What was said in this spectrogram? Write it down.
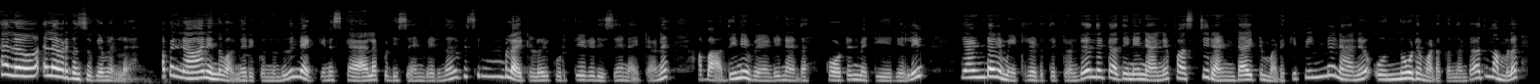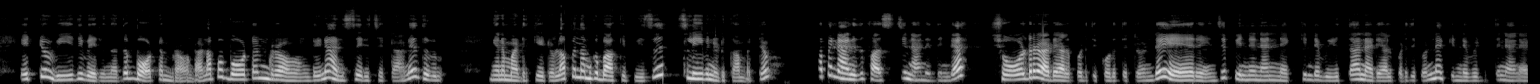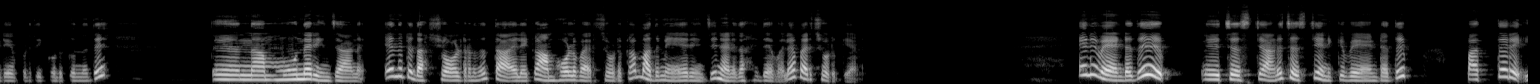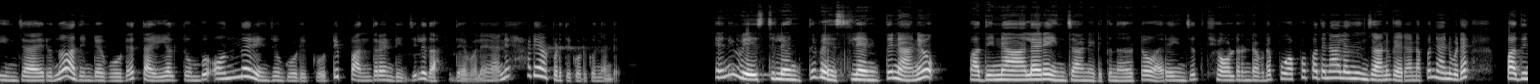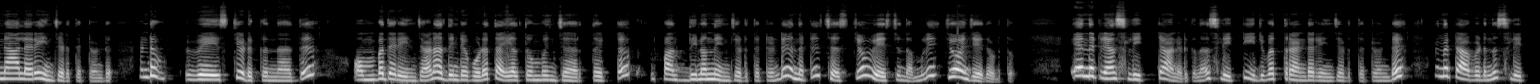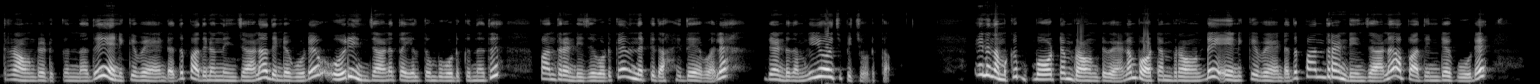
Hello എല്ലാവർക്കും സുഖമല്ലേ? അപ്പം ഞാൻ ഇന്ന് വന്നിരിക്കുന്നത് നെക്കിന് സ്കാലപ്പ് ഡിസൈൻ വരുന്ന ഒരു സിമ്പിളായിട്ടുള്ള ഒരു കുർത്തിയുടെ ഡിസൈൻ ആയിട്ടാണ്. അപ്പോൾ അതിന് വേണ്ടി ഞാൻ കോട്ടൺ മെറ്റീരിയൽ രണ്ടര മീറ്റർ എടുത്തിട്ടുണ്ട്. എന്നിട്ട് അതിനെ ഞാൻ ഫസ്റ്റ് രണ്ടായിട്ട് മടക്കി പിന്നെ ഞാൻ ഒന്നുകൂടെ മടക്കുന്നുണ്ട്. അത് നമ്മൾ ഏറ്റവും വീതി വരുന്നത് ബോട്ടം റൗണ്ടാണ് അപ്പോൾ ബോട്ടം റൗണ്ടിന് അനുസരിച്ചിട്ടാണ് ഇത് ഇങ്ങനെ മടക്കിയിട്ടുള്ളത്. അപ്പോൾ നമുക്ക് ബാക്കി പീസ് സ്ലീവിനെടുക്കാൻ പറ്റും. അപ്പം ഞാനിത് ഫസ്റ്റ് ഞാൻ ഇതിന്റെ ഷോൾഡർ അടയാളപ്പെടുത്തി കൊടുത്തിട്ടുണ്ട് എ റേഞ്ച് പിന്നെ ഞാൻ നെക്കിന്റെ വീഴ്ത്താൻ അടയാളപ്പെടുത്തിക്കൊണ്ട് നെക്കിന്റെ വീഴ്ത്ത് ഞാൻ അടയാളപ്പെടുത്തി കൊടുക്കുന്നത് മൂന്നര ഇഞ്ചാണ് എന്നിട്ട് ഇതാ ഷോൾഡറിൽ നിന്ന് താഴേക്ക് ആം ഹോൾ വരച്ചു കൊടുക്കാം. അതും എ റേഞ്ച് ഞാനിതാ ഇതേപോലെ വരച്ചു കൊടുക്കുകയാണ്. ഇനി വേണ്ടത് ചെസ്റ്റാണ് ചെസ്റ്റ് എനിക്ക് വേണ്ടത് പത്തര ഇഞ്ചായിരുന്നു അതിന്റെ കൂടെ തയ്യൽ തുമ്പ് ഒന്നര ഇഞ്ചും കൂടി കൂട്ടി പന്ത്രണ്ട് ഇഞ്ചിൽ ഇതാ ഇതേപോലെ ഞാൻ അടയാളപ്പെടുത്തി കൊടുക്കുന്നുണ്ട്. ഇനി വേസ്റ്റ് ലെങ്ത്ത് വേസ്റ്റ് ലെങ്ത്ത് ഞാൻ പതിനാലര ഇഞ്ചാണ് എടുക്കുന്നത് കേട്ടോ അര ഇഞ്ച് ഷോൾഡറിന്റെ അവിടെ പോകും അപ്പോൾ പതിനാലര ഇഞ്ചാണ് വരാൻ. അപ്പോൾ ഞാനിവിടെ പതിനാലര ഇഞ്ച് എടുത്തിട്ടുണ്ട്. എന്റെ വേസ്റ്റ് എടുക്കുന്നത് ഒമ്പതര ഇഞ്ചാണ് അതിന്റെ കൂടെ തയ്യൽ തുമ്പും ചേർത്തിട്ട് പതിനൊന്ന് ഇഞ്ച് എടുത്തിട്ടുണ്ട്. എന്നിട്ട് ചെസ്റ്റും വേസ്റ്റും തമ്മിൽ ജോയിൻ ചെയ്ത് കൊടുത്തു. എന്നിട്ട് ഞാൻ സ്ലിറ്റാണ് എടുക്കുന്നത്. സ്ലിറ്റ് ഇരുപത്തിരണ്ടര ഇഞ്ച് എടുത്തിട്ടുണ്ട്. എന്നിട്ട് അവിടുന്ന് സ്ലിറ്റ് റൗണ്ട് എടുക്കുന്നത് എനിക്ക് വേണ്ടത് പതിനൊന്ന് ഇഞ്ചാണ് അതിന്റെ കൂടെ ഒരു ഇഞ്ചാണ് തയ്യൽ തുമ്പ് കൊടുക്കുന്നത്. പന്ത്രണ്ട് ഇഞ്ച് കൊടുക്കുക എന്നിട്ട് ഇതാ ഇതേപോലെ രണ്ട് തമ്മിൽ യോജിപ്പിച്ച് കൊടുക്കാം. ഇനി നമുക്ക് ബോട്ടം റൗണ്ട് വേണം. ബോട്ടം റൗണ്ട് എനിക്ക് വേണ്ടത് പന്ത്രണ്ട് ഇഞ്ചാണ് അപ്പോൾ അതിന്റെ കൂടെ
